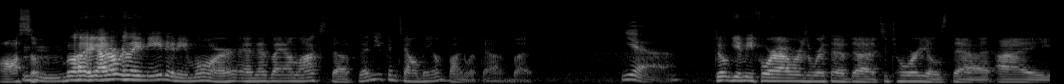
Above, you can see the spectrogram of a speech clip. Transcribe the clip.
Awesome. Mhm. Like I don't really need any more. And as I unlock stuff, then you can tell me I'm fine with that. But Yeah. don't give me four hours worth of uh, tutorials that I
